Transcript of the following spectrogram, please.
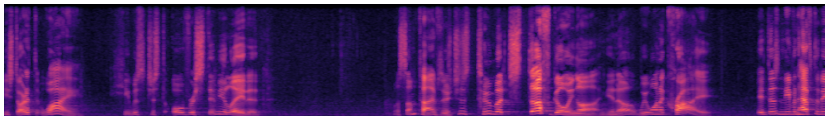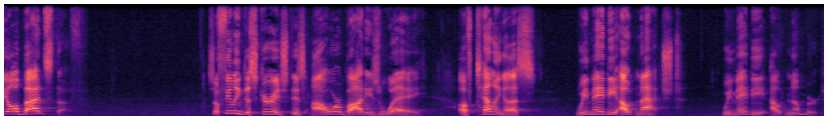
he started, to, why? He was just overstimulated. Well, sometimes there's just too much stuff going on, you know? We want to cry. It doesn't even have to be all bad stuff. So feeling discouraged is our body's way of telling us we may be outmatched, we may be outnumbered.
